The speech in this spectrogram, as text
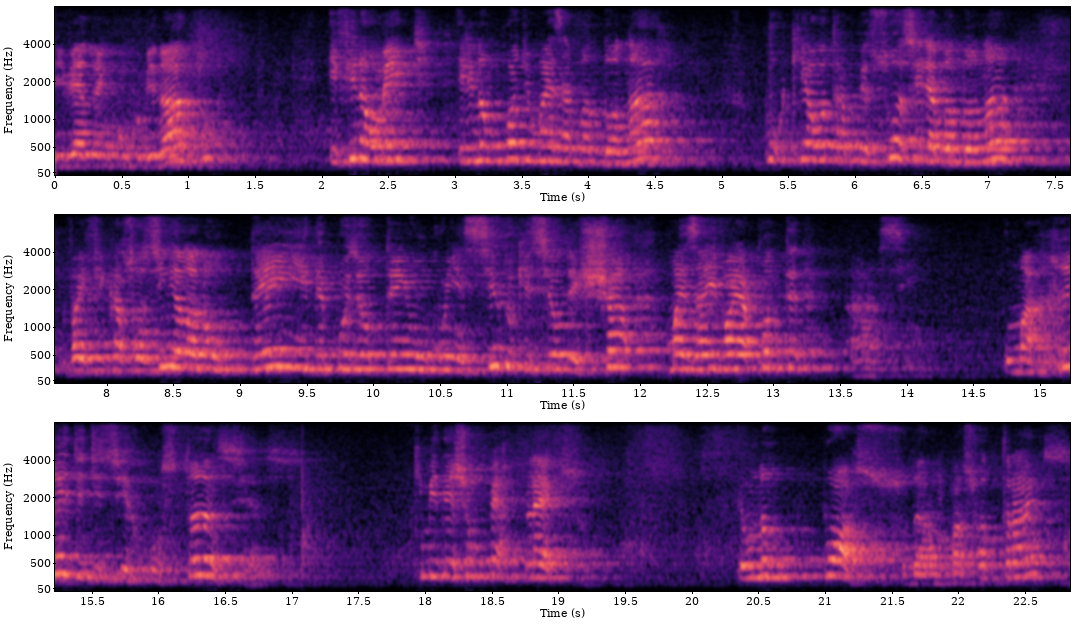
vivendo em concubinato e finalmente ele não pode mais abandonar, porque a outra pessoa, se ele abandonar, vai ficar sozinha, ela não tem, e depois eu tenho um conhecido que se eu deixar, mas aí vai acontecer. Ah, sim. Uma rede de circunstâncias que me deixam perplexo. Eu não posso dar um passo atrás,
